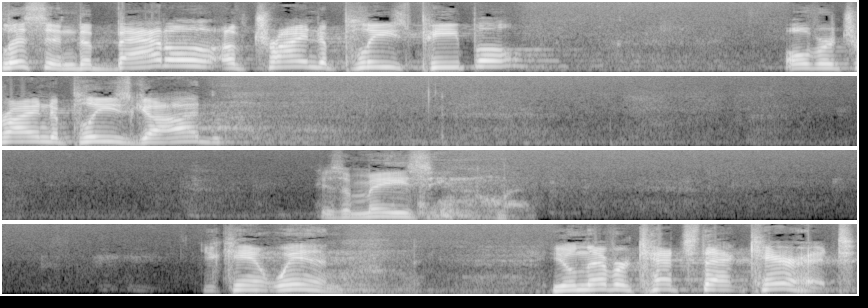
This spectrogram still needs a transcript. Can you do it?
listen, the battle of trying to please people over trying to please God is amazing. You can't win. You'll never catch that carrot.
